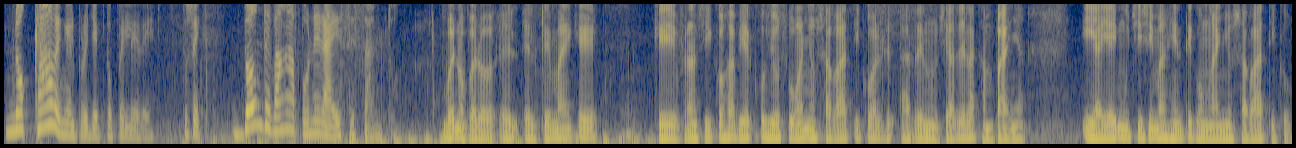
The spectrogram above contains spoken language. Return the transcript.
no cabe en el proyecto PLD. Entonces, ¿dónde van a poner a ese santo? Bueno, pero el, tema es que, que Francisco Javier cogió su año sabático al, a renunciar de la campaña y ahí hay muchísima gente con años sabáticos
